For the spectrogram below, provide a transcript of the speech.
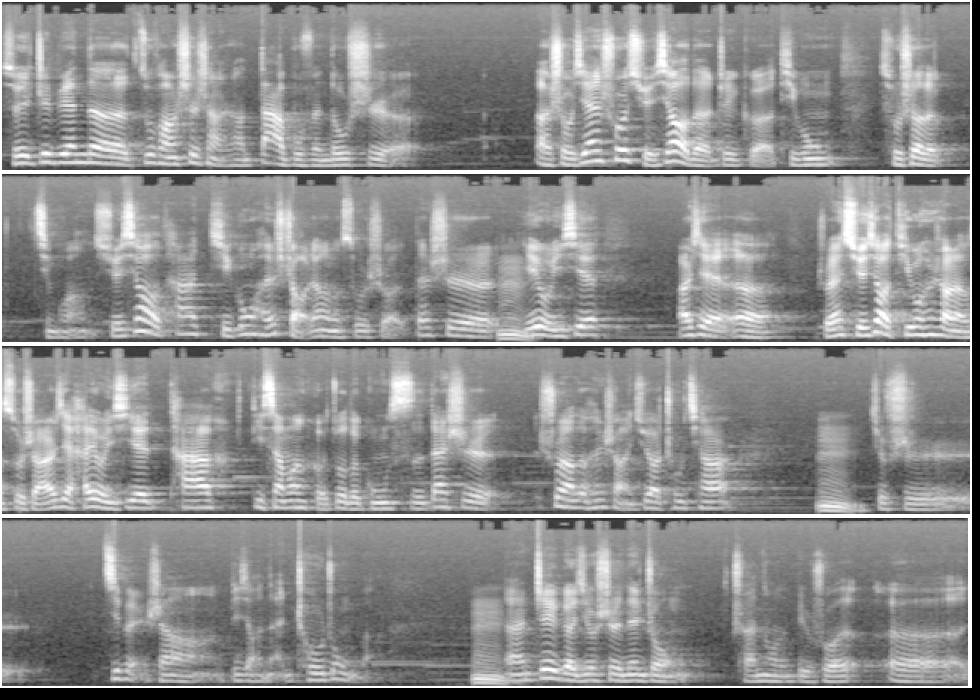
所以这边的租房市场上大部分都是，呃，首先说学校的这个提供宿舍的情况，学校它提供很少量的宿舍，但是嗯也有一些，而且呃，首先学校提供很少量的宿舍，而且还有一些它第三方合作的公司，但是数量都很少，你需要抽签儿，嗯就是基本上比较难抽中吧。嗯嗯，这个就是那种传统的，比如说呃，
